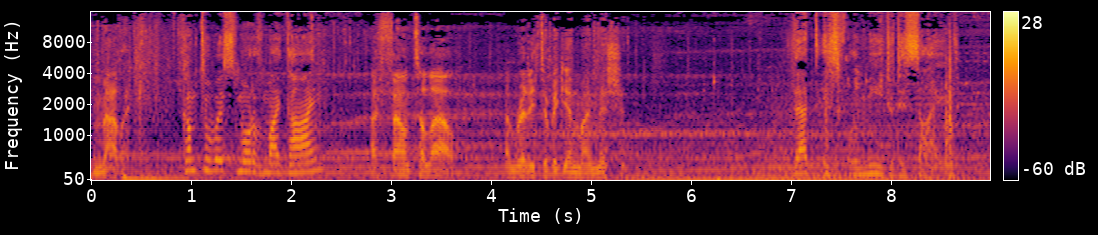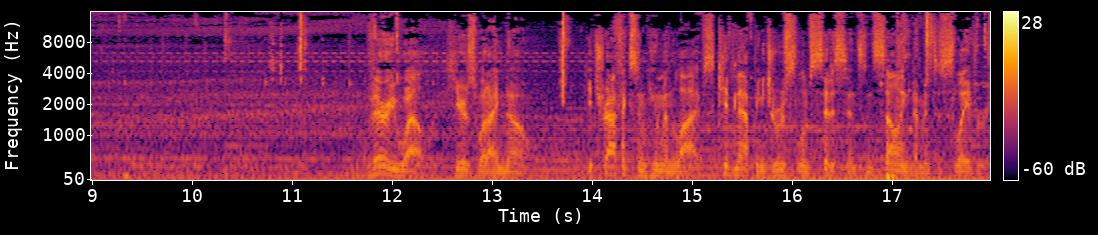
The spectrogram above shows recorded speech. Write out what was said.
Malik. Come to waste more of my time? I found Talal. I'm ready to begin my mission. That is for me to decide. Very well. Here's what I know. He traffics in human lives, kidnapping Jerusalem citizens and selling them into slavery.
